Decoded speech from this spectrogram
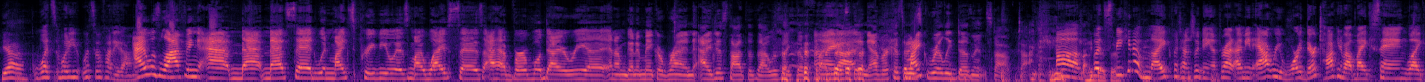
Yeah. What's what do you, what's so funny, Dom? I was laughing at Matt. Matt said when Mike's preview is, my wife says I have verbal diarrhea and I'm going to make a run. I just thought that that was like the funniest thing ever because That is- Mike really doesn't stop talking. Um, He but doesn't. speaking of Mike potentially being a threat, I mean, at Reward, they're talking about Mike saying like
